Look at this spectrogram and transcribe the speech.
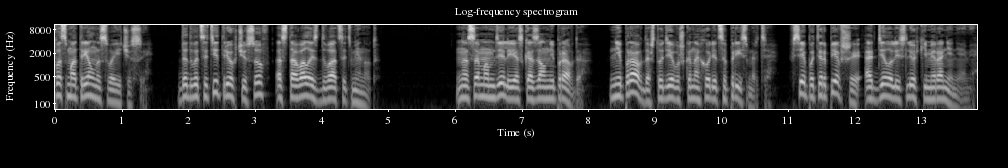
посмотрел на свои часы. До 23 часов оставалось 20 минут. На самом деле я сказал неправду. Неправда, что девушка находится при смерти. Все потерпевшие отделались легкими ранениями.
